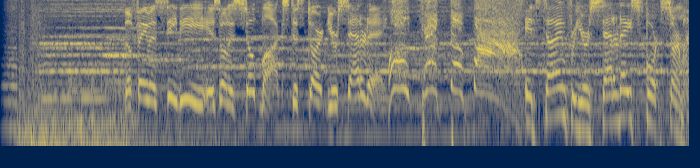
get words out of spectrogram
The famous CD is on his soapbox to start your Saturday. Oh, testify! It's time for your Saturday sports sermon.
